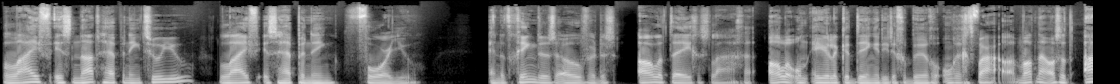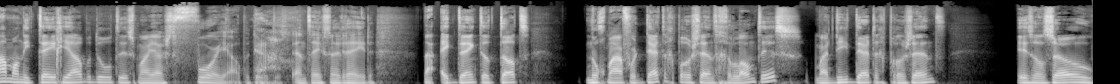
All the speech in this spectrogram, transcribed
Life is not happening to you, life is happening for you. En dat ging dus over dus alle tegenslagen, alle oneerlijke dingen die er gebeuren, onrechtvaardig. Wat nou als het allemaal niet tegen jou bedoeld is, maar juist voor jou bedoeld Ja. is? En het heeft een reden. Nou, ik denk dat dat nog maar voor 30% geland is, maar die 30% is al zo.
